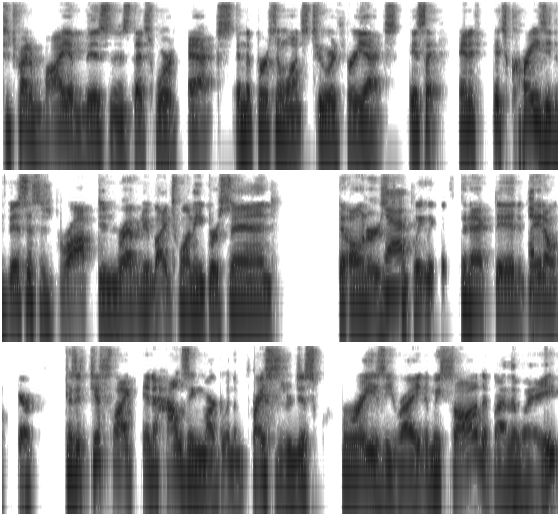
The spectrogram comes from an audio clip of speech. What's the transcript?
to try to buy a business that's worth X and the person wants two or three X. It's like, and it, it's crazy. The business has dropped in revenue by 20%. The owner's yeah. completely disconnected. Yeah. They don't care because it's just like in a housing market when the prices are just crazy, right? And we saw that, by the way,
